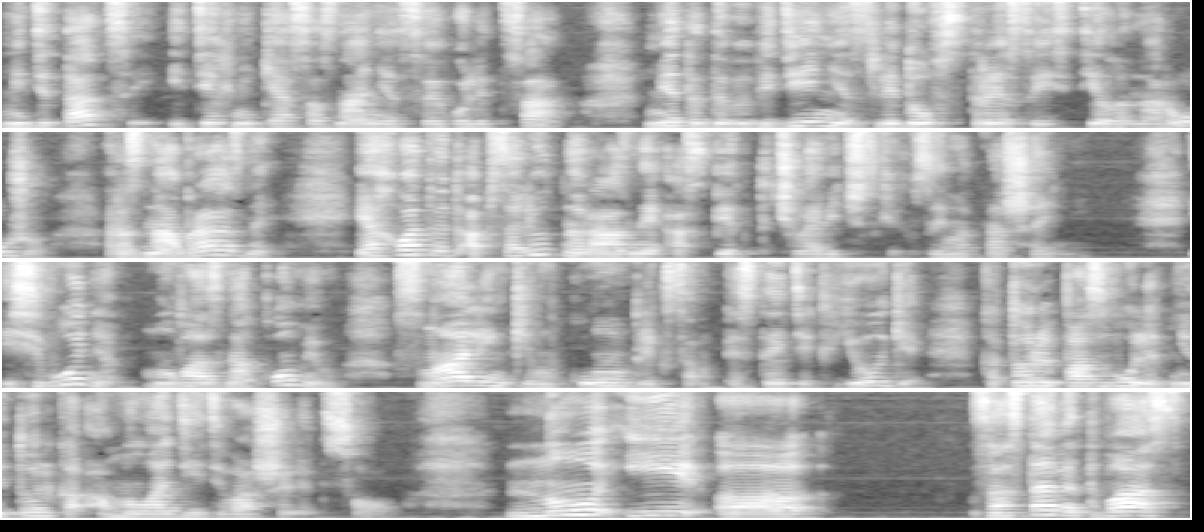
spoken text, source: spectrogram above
Медитации и техники осознания своего лица, методы выведения следов стресса из тела наружу разнообразны и охватывают абсолютно разные аспекты человеческих взаимоотношений. И сегодня мы вас знакомим с маленьким комплексом эстетик-йоги, который позволит не только омолодить ваше лицо, но и э, заставит вас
